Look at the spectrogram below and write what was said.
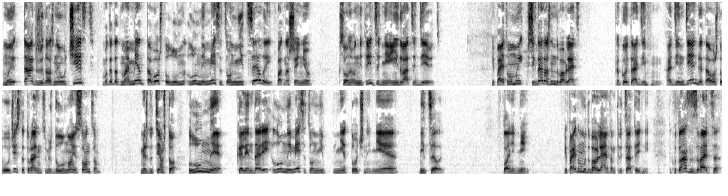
мы также должны учесть вот этот момент того, что лун, лунный месяц, он не целый по отношению к Солнцу, он не 30 дней и не 29. И поэтому мы всегда должны добавлять какой-то один, один день для того, чтобы учесть эту разницу между Луной и Солнцем, между тем, что лунные календари, лунный месяц, он не, не точный, не, не целый в плане дней. И поэтому мы добавляем там 30 дни. Так вот у нас называется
